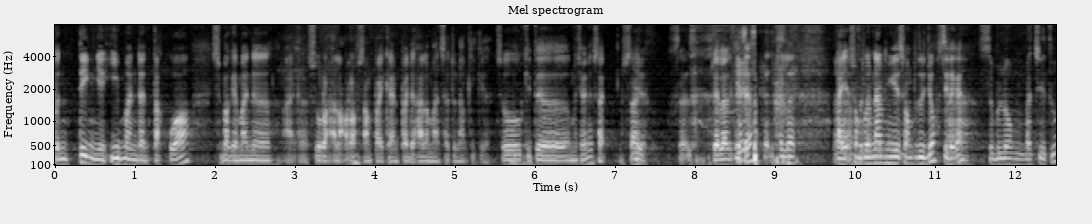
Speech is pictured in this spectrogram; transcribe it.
pentingnya iman dan takwa sebagaimana uh, surah al-a'raf sampaikan pada halaman 163. So kita macam mana Ustaz? Ustaz Ya. Jalal kita ayat Ah, apa 96 nama hingga ni? 97 silakan. Ah, sebelum baca tu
